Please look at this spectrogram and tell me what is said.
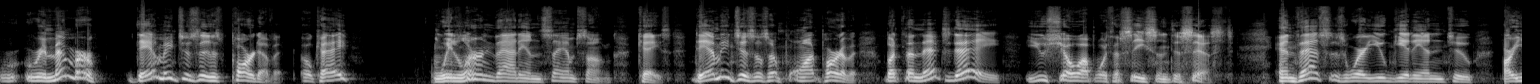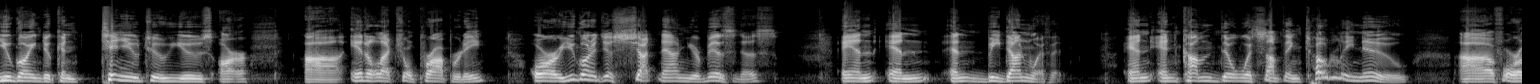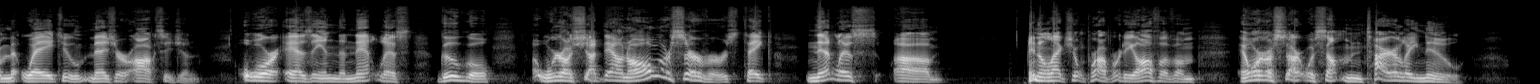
r- remember, damages is part of it. Okay, we learned that in Samsung case. Damages is a part of it. But the next day, you show up with a cease and desist. And this is where you get into are you going to continue to use our uh, intellectual property, or are you going to just shut down your business and, and, and be done with it? And, and come with something totally new uh, for a way to measure oxygen or as in the Netlist Google, we're going to shut down all our servers, take Netlist um, intellectual property off of them, and we're going to start with something entirely new.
